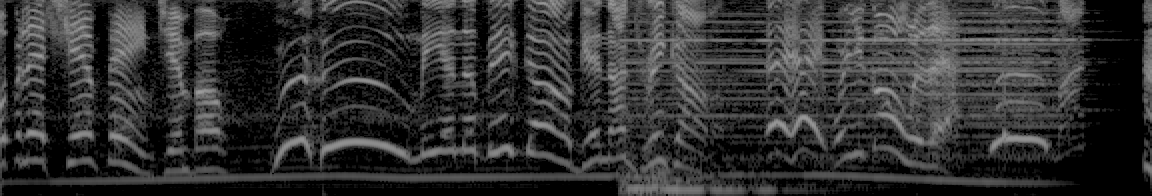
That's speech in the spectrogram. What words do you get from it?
Open that champagne, Jimbo. Woohoo! Me and the big dog getting our drink on. Hey, hey, where you going with that? Woo! My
